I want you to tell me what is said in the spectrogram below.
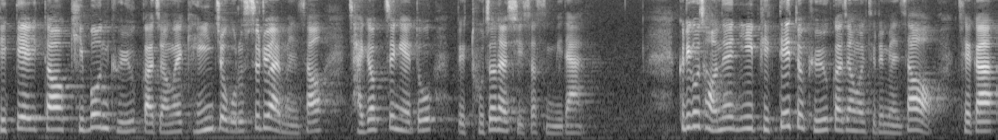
빅데이터 기본 교육 과정을 개인적으로 수료하면서 자격증에도 네, 도전할 수 있었습니다. 그리고 저는 이 빅데이터 교육 과정을 들으면서 제가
